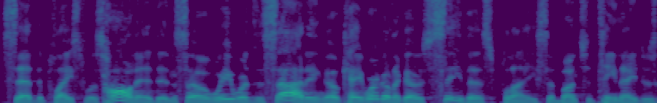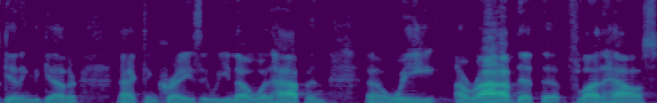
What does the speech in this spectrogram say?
said the place was haunted. And so we were deciding okay, we're going to go see this place. A bunch of teenagers getting together, acting crazy. Well, you know what happened. Uh, we arrived at the flood house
